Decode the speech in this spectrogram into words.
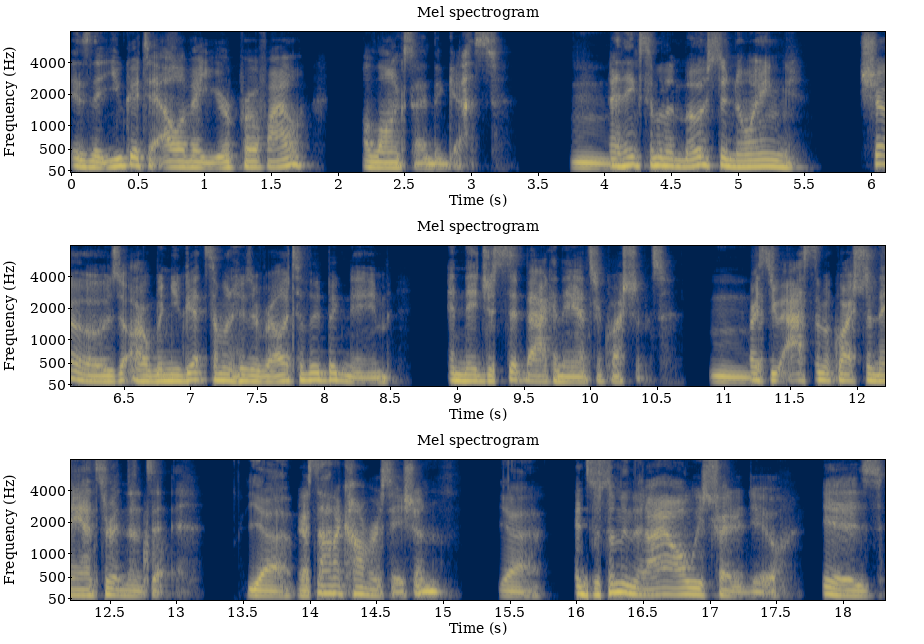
is that you get to elevate your profile alongside the guest. Mm. I think some of the most annoying shows are when you get someone who's a relatively big name and they just sit back and they answer questions. Mm. Right. So you ask them a question, they answer it, and that's it. Yeah. It's not a conversation. Yeah. And so something that I always try to do is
